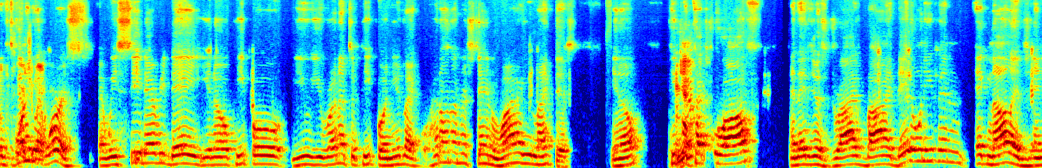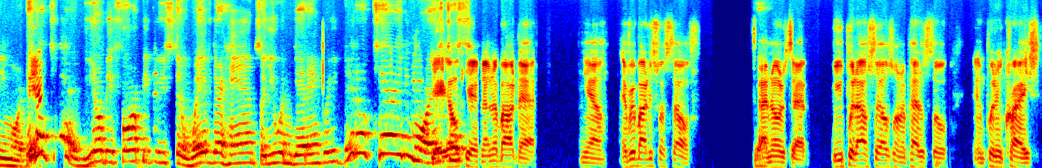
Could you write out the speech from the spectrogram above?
It's going to get worse, and we see it every day. You know, people you you run into people, and you're like, well, I don't understand. Why are you like this? You know, people yeah. cut you off and they just drive by. They don't even acknowledge anymore. They yeah. don't care. You know, before people used to wave their hands so you wouldn't get angry. They don't care anymore. They it's don't just... care nothing about that. Yeah, everybody's for self. Yeah. I noticed that we put ourselves on a pedestal and put in Christ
